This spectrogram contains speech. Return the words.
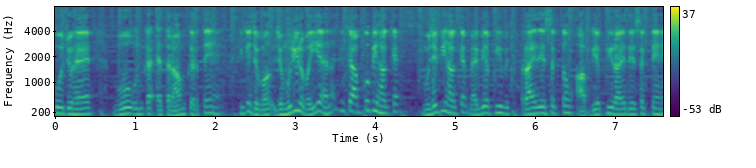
کو جو ہے وہ ان کا احترام کرتے ہیں، کیونکہ جمہوری رویہ ہے نا، کیونکہ آپ کو بھی حق ہے، مجھے بھی حق ہے، میں بھی اپنی رائے دے سکتا ہوں، آپ بھی اپنی رائے دے سکتے ہیں۔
